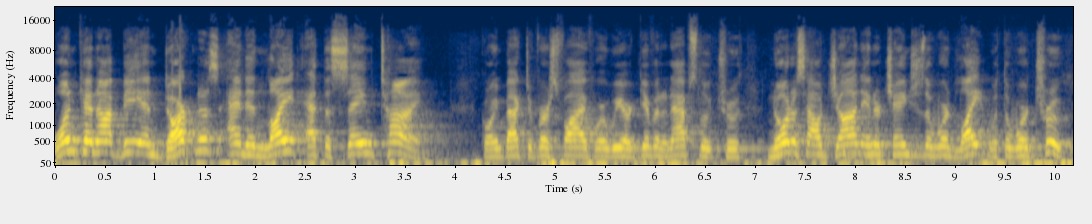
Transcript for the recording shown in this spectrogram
one cannot be in darkness and in light at the same time. Going back to verse 5, where we are given an absolute truth, notice how John interchanges the word light with the word truth.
